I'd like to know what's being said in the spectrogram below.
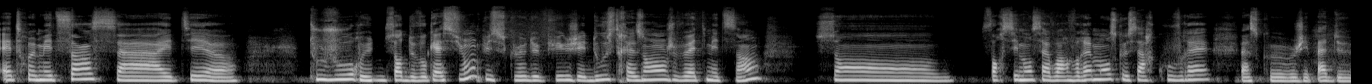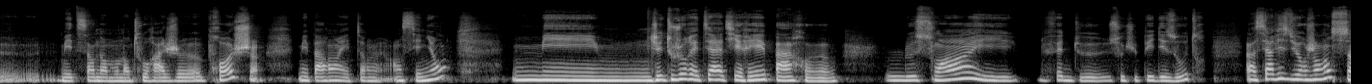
être médecin, ça a été toujours une sorte de vocation puisque depuis que j'ai 12-13 ans, je veux être médecin sans forcément savoir vraiment ce que ça recouvrait parce que j'ai pas de médecin dans mon entourage euh, proche, mes parents étant enseignants. Mais hum, j'ai toujours été attirée par euh, le soin et le fait de s'occuper des autres. Un service d'urgence,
